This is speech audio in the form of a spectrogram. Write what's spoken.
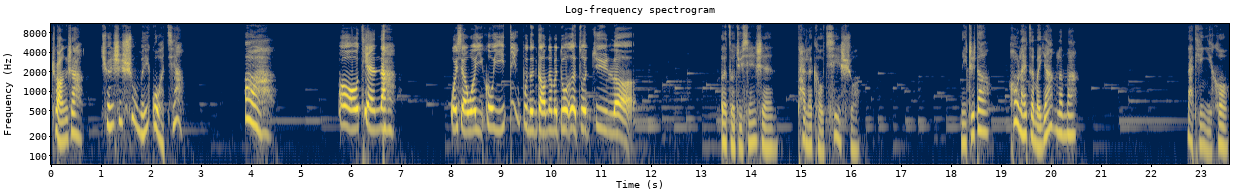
床上全是树莓果酱。啊！哦，天哪！我想，我以后一定不能搞那么多恶作剧了。恶作剧先生叹了口气说：“你知道后来怎么样了吗？”那天以后，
